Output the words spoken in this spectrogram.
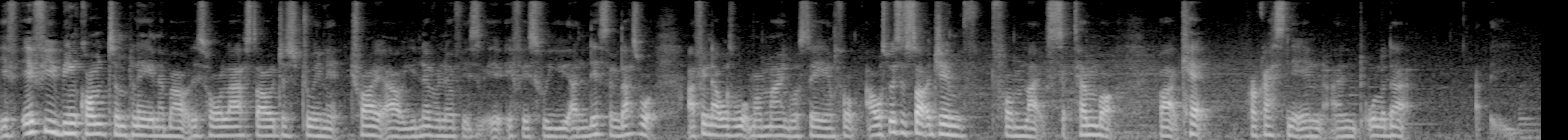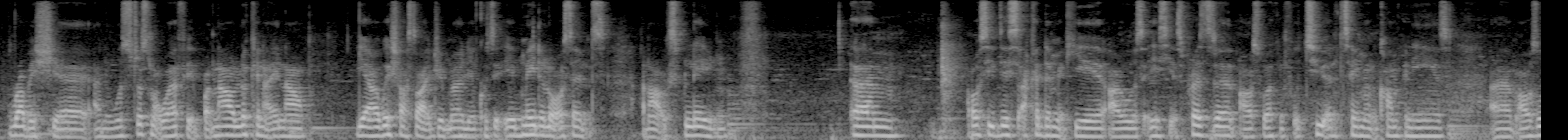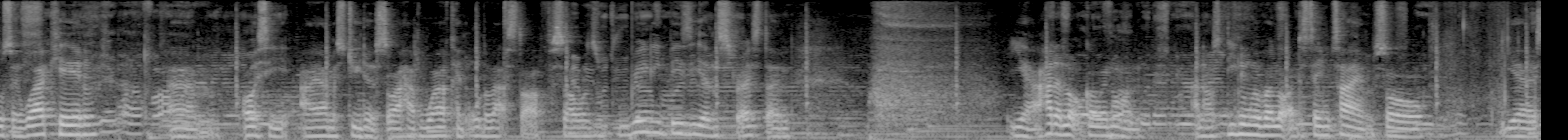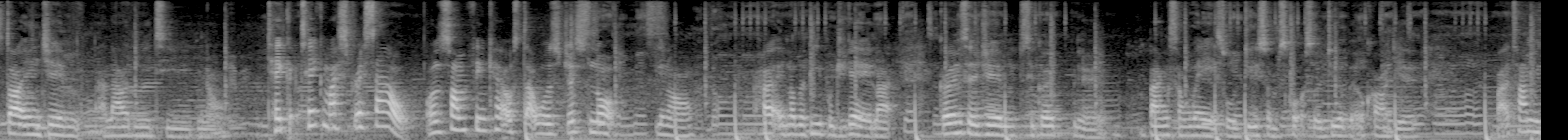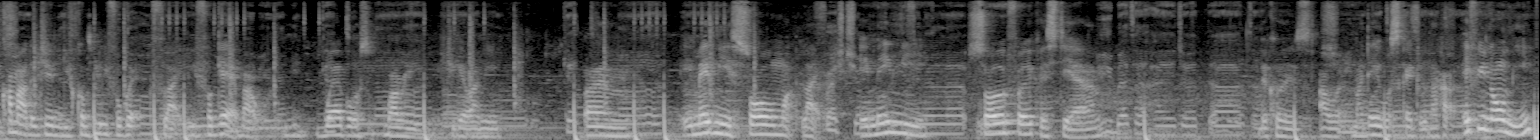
if if you've been contemplating about this whole lifestyle, just join it, try it out. You never know if it's if it's for you. And listen, that's what I think that was what my mind was saying. From I was supposed to start a gym from like September, but I kept procrastinating and all of that rubbish, yeah, and it was just not worth it. But now looking at it now, yeah, I wish I started gym earlier because it, it made a lot of sense, and I'll explain. Um, obviously, this academic year, I was ACS president. I was working for two entertainment companies. Um, I was also working. Um, obviously, I am a student, so I have work and all of that stuff. So I was really busy and stressed and yeah, I had a lot going on and I was dealing with a lot at the same time. So yeah, starting gym allowed me to, you know, take take my stress out on something else that was just not, you know, hurting other people. Get? Like going to the gym to go, you know, bang some weights or do some squats or do a bit of cardio. By the time you come out of the gym, you've completely forget, like you forget about where was worrying. Do you get what I mean? Um, it made me so much like it made me so focused yeah. Because I, my day was scheduled. Like if you know me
